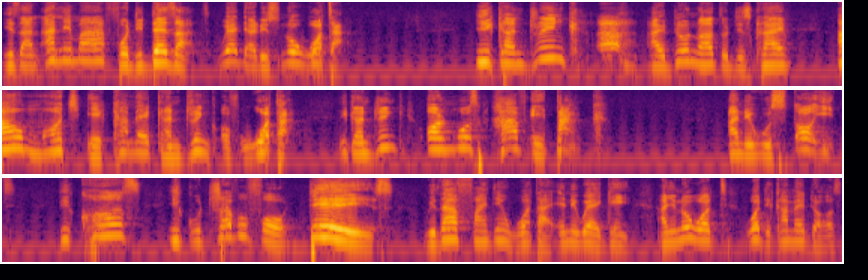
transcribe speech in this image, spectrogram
is an animal for the desert where there is no water, he can drink, ah, I don't know how to describe how much a camel can drink of water. He can drink almost half a tank and he will store it because he could travel for days without finding water anywhere again. And you know what, what the camel does?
